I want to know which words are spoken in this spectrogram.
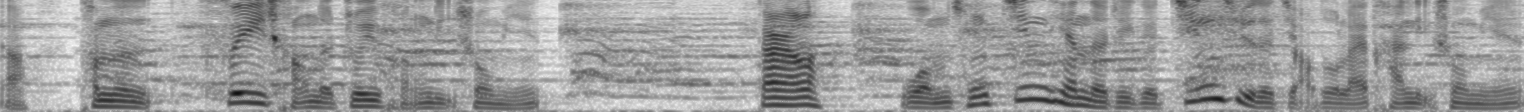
啊，他们非常的追捧李寿民。当然了，我们从今天的这个京剧的角度来谈李寿民，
